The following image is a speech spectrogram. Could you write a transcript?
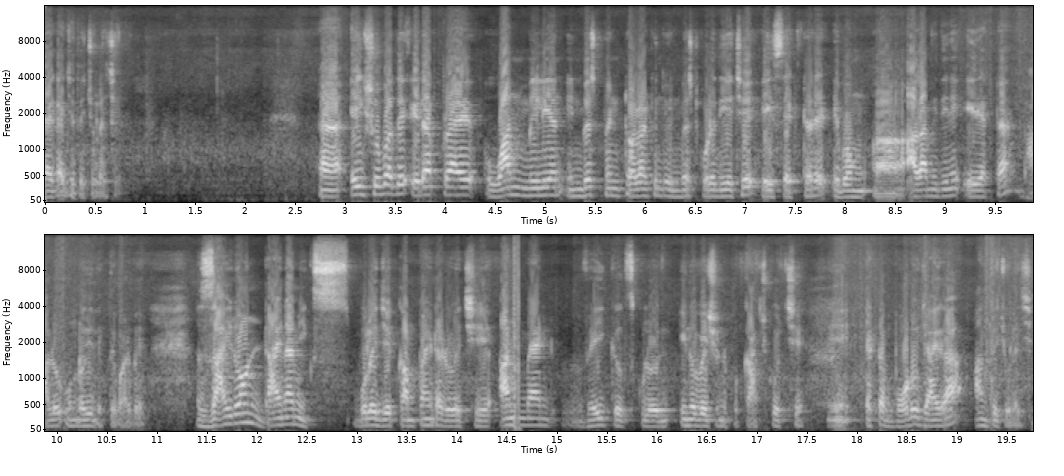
জায়গায় যেতে চলেছে। এই সুবাদে এরা প্রায় ওয়ান মিলিয়ন ইনভেস্টমেন্ট ডলার কিন্তু ইনভেস্ট করে দিয়েছে এই সেক্টরে এবং আগামী দিনে এর একটা ভালো উন্নতি দেখতে পারবে। জাইরন ডাইনামিক্স বলে যে কোম্পানিটা রয়েছে আনম্যান্ড ভেহিকলসগুলো ইনোভেশনের উপর কাজ করছে একটা বড় জায়গা আনতে চলেছে।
